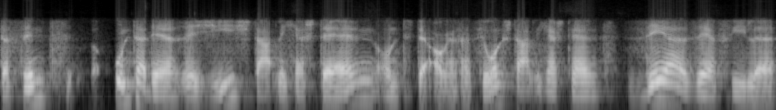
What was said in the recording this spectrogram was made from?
Das sind unter der Regie staatlicher Stellen und der Organisation staatlicher Stellen sehr, sehr viele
